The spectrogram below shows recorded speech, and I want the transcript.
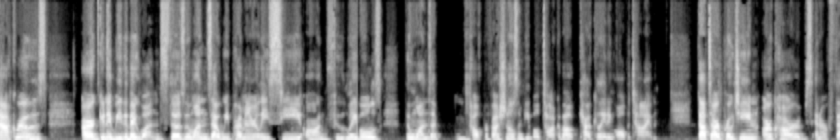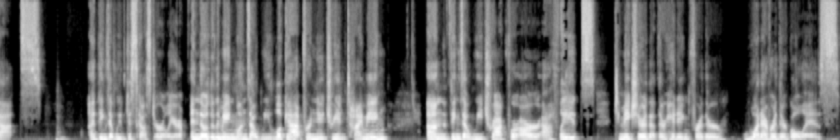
macros are going to be the big ones. Those are the ones that we primarily see on food labels, the ones that health professionals and people talk about calculating all the time. That's our protein, our carbs, and our fats, uh, things that we've discussed earlier. And those are the main ones that we look at for nutrient timing, um, the things that we track for our athletes to make sure that they're hitting for their whatever their goal is.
